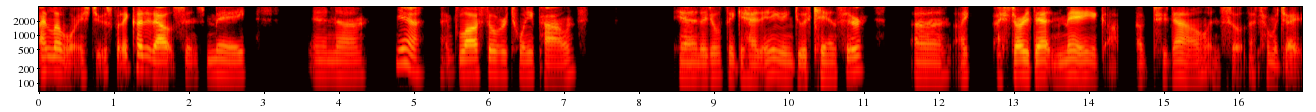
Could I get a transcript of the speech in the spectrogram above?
I love orange juice, but I cut it out since May. And um, yeah, I've lost over 20 pounds. And I don't think it had anything to do with cancer. Uh, I I started that in May, got up to now, and so that's how much I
